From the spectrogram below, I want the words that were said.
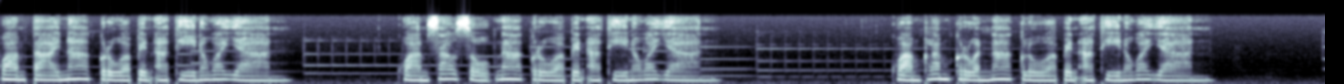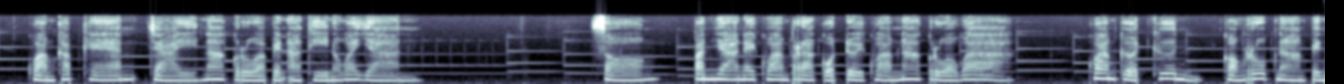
ความตายน่ากลัวเป็นอาทีนวายาน ความเศร้าโศกน่ากลัวเป็นอาทีนวายาน ความคล่ำครวญน่ากลัวเป็นอาทีนวายาน ความคับแค้นใจน่ากลัวเป็นอาทีนวายาน 2. ปัญญาในความปรากฏโดยความน่ากลัวว่า ความเกิดขึ้นของรูปนามเป็น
